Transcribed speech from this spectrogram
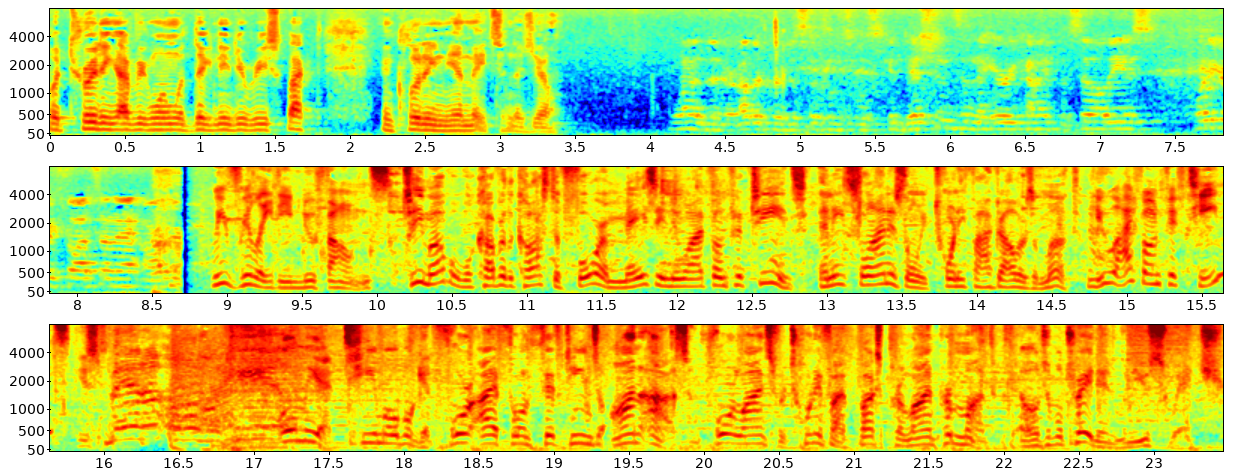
But treating everyone with dignity and respect, including the inmates in the jail. One of the other criticisms was conditions in the Erie County facilities. What are your thoughts on that? Are there We really need new phones. T-Mobile will cover the cost of four amazing new iPhone 15s, and each line is only $25 a month. New iPhone 15s? Only at T-Mobile get four iPhone 15s on us and four lines for 25 bucks per line per month with eligible trade-in when you switch.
